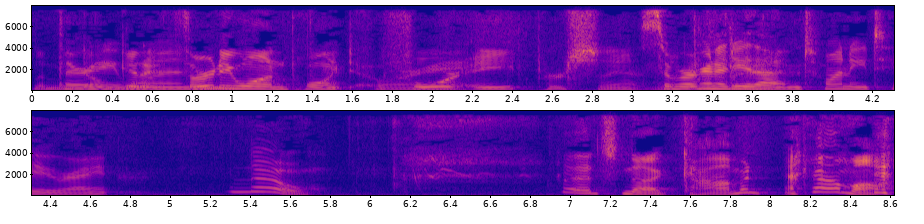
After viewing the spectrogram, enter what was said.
Let me go get it. 31.48 percent. so we're going to do that in 22, right? No. That's not common. Come on.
